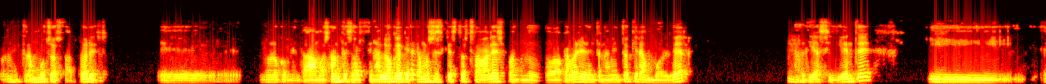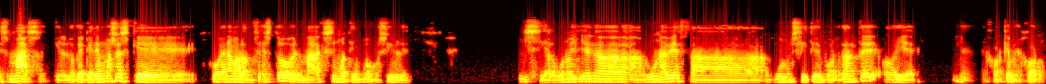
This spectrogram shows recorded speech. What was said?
entran muchos factores. Eh, no lo comentábamos antes, al final lo que queremos es que estos chavales cuando acaben el entrenamiento quieran volver al día siguiente y es más, lo que queremos es que jueguen a baloncesto el máximo tiempo posible. Y si alguno llega alguna vez a algún sitio importante, oye, mejor que mejor.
